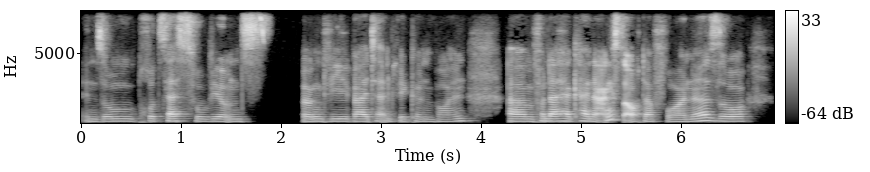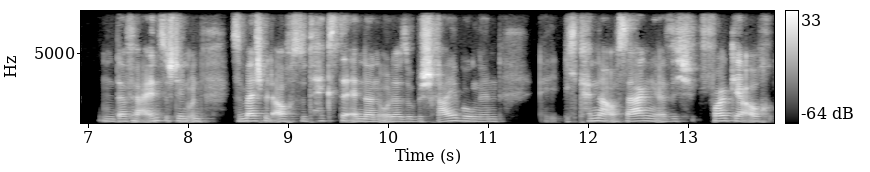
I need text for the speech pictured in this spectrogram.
in so einem Prozess, wo wir uns irgendwie weiterentwickeln wollen. Ähm, von daher keine Angst auch davor, ne? So um dafür einzustehen und zum Beispiel auch so Texte ändern oder so Beschreibungen. Ich kann da auch sagen, also ich folge ja auch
